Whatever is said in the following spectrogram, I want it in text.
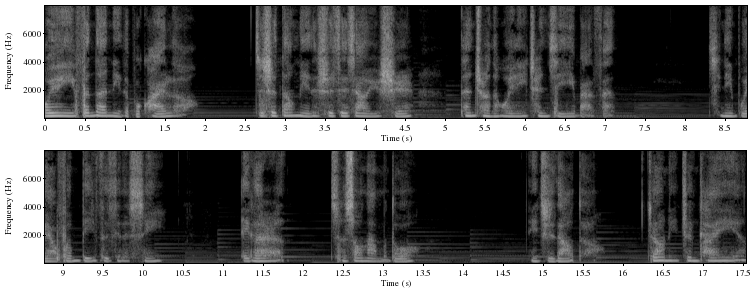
我愿意分担你的不快乐，只是当你的世界下雨时，单纯的为你撑起一把伞。请你不要封闭自己的心，一个人承受那么多，你知道的。只要你睁开眼，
